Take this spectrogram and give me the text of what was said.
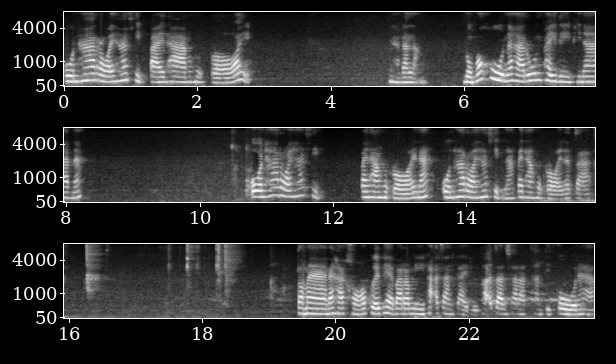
โอนห้าร้อยห้าสิบปลายทางหกร้อยเนี่ยด้านหลัง หลวงพ่อคูณนะคะ รุ่นไพรีพินาศนะ โอนห้าร้อยห้าสิบไปทางหกร้อยนะ โอนห้าร้อยห้าสิบนะ ไปทางหกร้อยนะจ๊ะ ต่อมานะคะ ขอเผยแผ่บารมีพระอาจารย์ไก่หรือพระอาจารย์ชารัตทันติโกนะคะ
